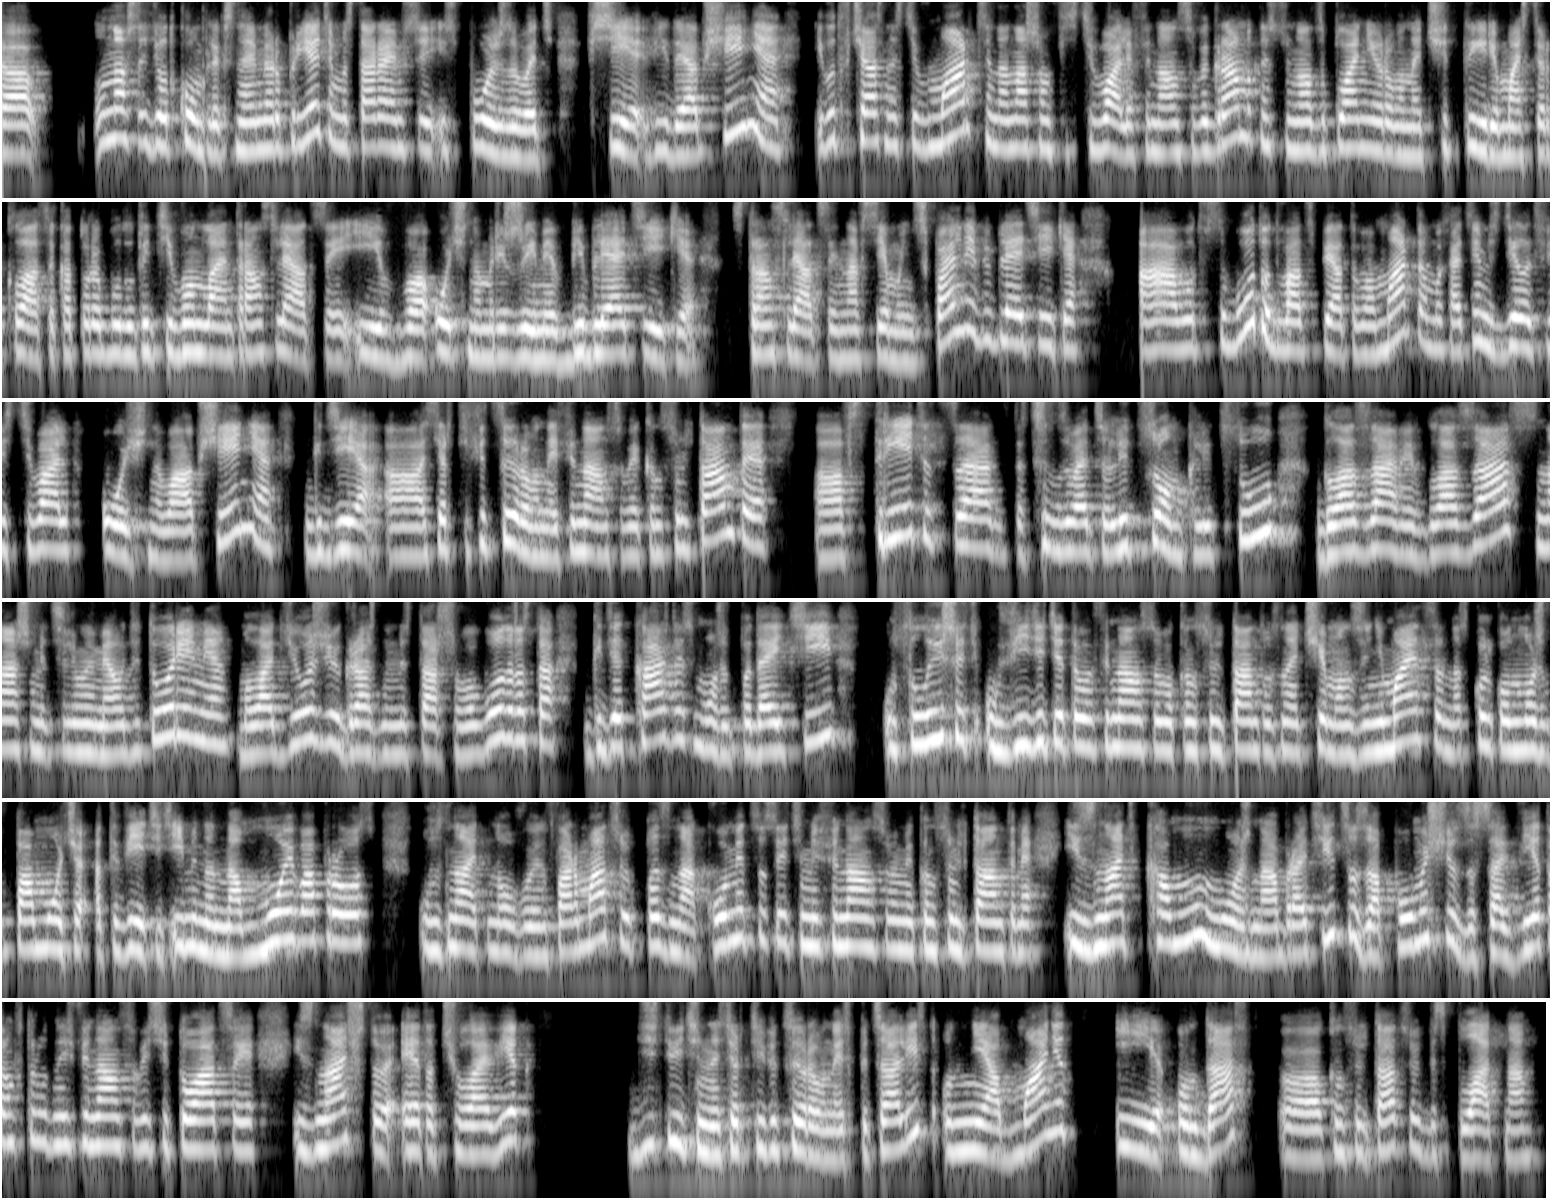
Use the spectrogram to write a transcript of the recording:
у нас идет комплексное мероприятие, мы стараемся использовать все виды общения. И вот в частности в марте на нашем фестивале финансовой грамотности у нас запланировано четыре мастер-класса, которые будут идти в онлайн-трансляции и в очном режиме в библиотеке с трансляцией на все муниципальные библиотеки. А вот в субботу, 25 марта, мы хотим сделать фестиваль очного общения, где а, сертифицированные финансовые консультанты а, встретятся, так называется, лицом к лицу, глазами в глаза с нашими целевыми аудиториями, молодежью, гражданами старшего возраста, где каждый сможет подойти, услышать, увидеть этого финансового консультанта, узнать, чем он занимается, насколько он может помочь ответить именно на мой вопрос, узнать новую информацию, познакомиться с этими финансовыми консультантами и знать, к кому можно обратиться за помощью, за советом в трудной финансовой ситуации, и знать, что этот человек действительно сертифицированный специалист, он не обманет, и он даст э, консультацию бесплатно.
